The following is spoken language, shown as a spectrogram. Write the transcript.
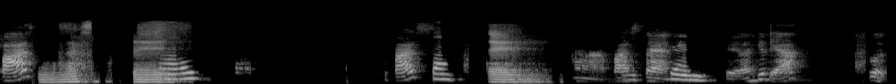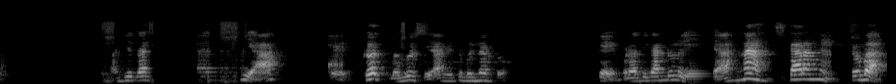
pas pas ten Five. pas ten nah, pas 10 Ten. Oke, lanjut ya. Good. Lanjut lagi ya. Oke, good, bagus ya. Itu benar tuh. Oke, perhatikan dulu ya. Nah, sekarang nih, coba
